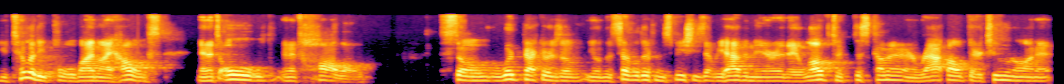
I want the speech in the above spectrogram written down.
utility pole by my house and it's old and it's hollow. So the woodpeckers of, you know, the several different species that we have in the area, they love to just come in and rap out their tune on it.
